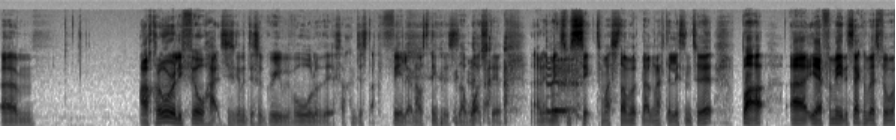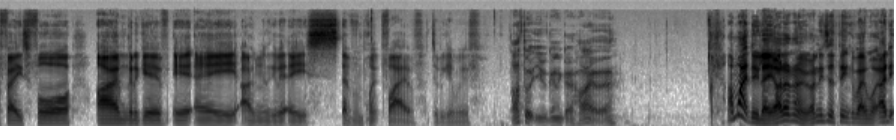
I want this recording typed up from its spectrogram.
Um, I can already feel Hatch is going to disagree with all of this. I can just I can feel it, and I was thinking this as I watched it, and it makes me sick to my stomach that I'm gonna have to listen to it. But uh, yeah, for me, the second best film of Phase Four. I'm gonna give it a. I'm gonna give it a seven point five to begin with. I thought you were going to go higher there. I might do later. I don't know. I need to think about it. I,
